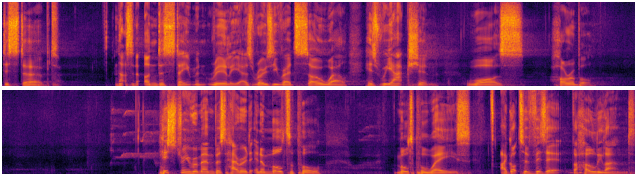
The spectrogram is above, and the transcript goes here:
disturbed. And that's an understatement, really, as Rosie read so well. His reaction was horrible. History remembers Herod in a multiple, multiple ways. I got to visit the Holy Land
